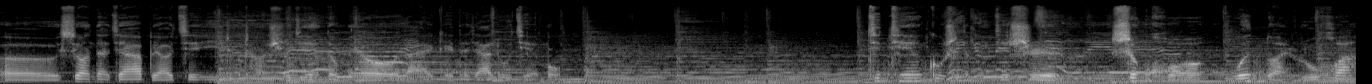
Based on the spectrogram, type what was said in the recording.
呃，希望大家不要介意这么长时间都没有来给大家录节目。今天故事的名字是《生活温暖如花》。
